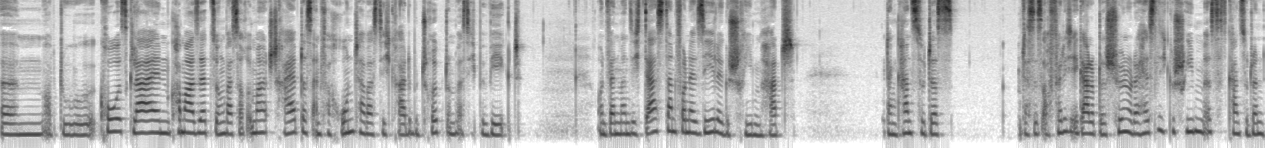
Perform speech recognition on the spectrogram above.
ähm, ob du groß, klein, Kommasetzung, was auch immer, schreib das einfach runter, was dich gerade bedrückt und was dich bewegt. Und wenn man sich das dann von der Seele geschrieben hat, dann kannst du das, das ist auch völlig egal, ob das schön oder hässlich geschrieben ist, das kannst du dann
